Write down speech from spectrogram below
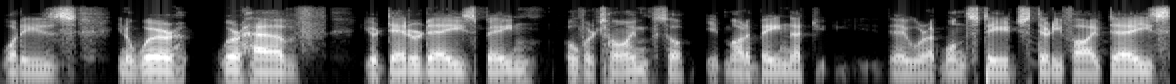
what is you know where where have your debtor days been over time? So it might have been that they were at one stage 35 days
